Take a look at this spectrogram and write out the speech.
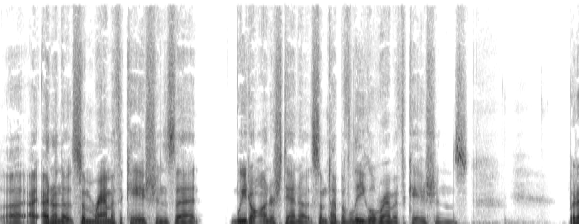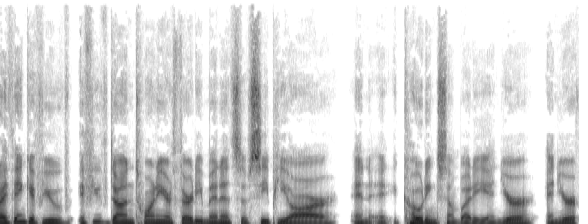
uh, I, I don't know some ramifications that we don't understand, some type of legal ramifications. But I think if you've if you've done 20 or 30 minutes of CPR and, and coding somebody and you're and you're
